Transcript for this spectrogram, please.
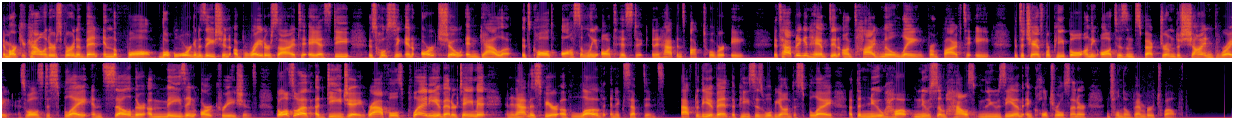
And mark your calendars for an event in the fall. Local organization A Brighter Side to ASD is hosting an art show and gala. It's called Awesomely Autistic, and it happens October 8th. It's happening in Hampton on Tide Mill Lane from 5 to 8. It's a chance for people on the autism spectrum to shine bright as well as display and sell their amazing art creations. They'll also have a DJ, raffles, plenty of entertainment, and an atmosphere of love and acceptance. After the event, the pieces will be on display at the New Newsome House Museum and Cultural Center until November 12th.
